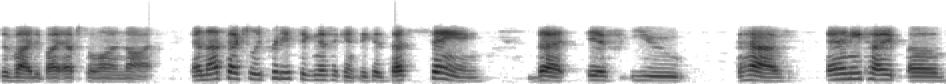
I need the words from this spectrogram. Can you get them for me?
divided by epsilon naught. And that's actually pretty significant because that's saying that if you have any type of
